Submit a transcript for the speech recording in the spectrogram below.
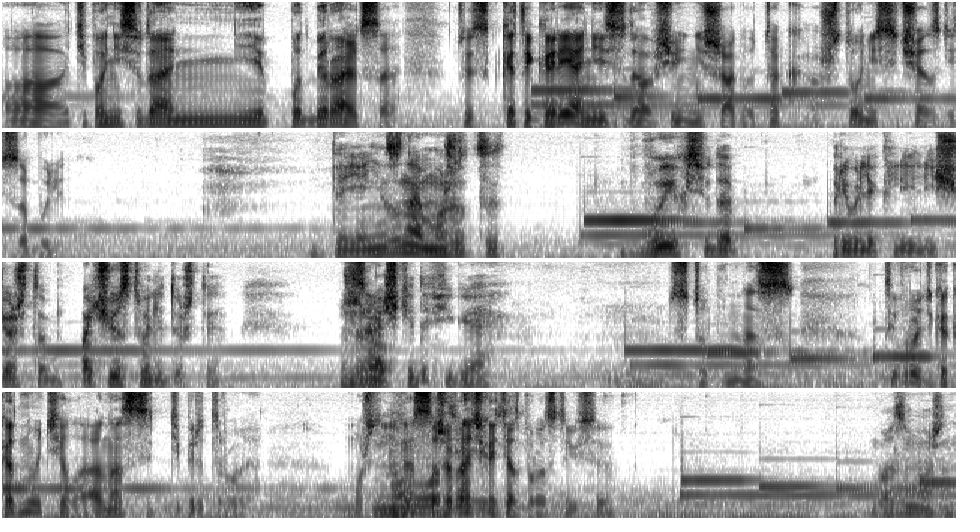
а, типа они сюда не подбираются. То есть к этой горе они сюда вообще не шагают. Так, а что они сейчас здесь забыли? Да я не знаю, может, э, вы их сюда привлекли или еще чтобы почувствовали то, что жрачки дофига. Стоп, нас... Ты вроде как одно тело, а нас теперь трое. Может, Ну нас вот сожрать и- хотят просто, и все? Возможно.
